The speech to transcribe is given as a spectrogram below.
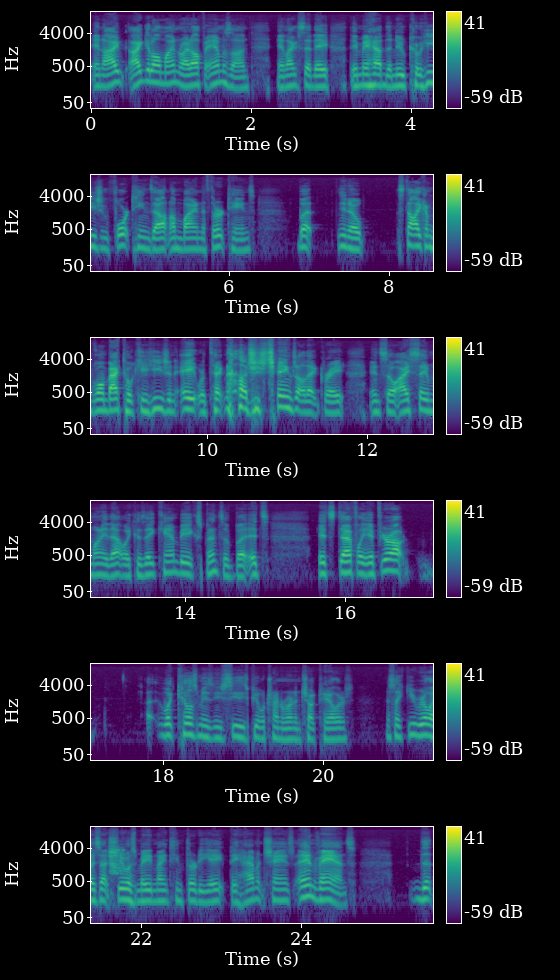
And I, I get all mine right off of Amazon. And like I said, they, they may have the new Cohesion 14s out and I'm buying the 13s. But, you know, it's not like I'm going back to a Cohesion 8 where technology's changed all that great. And so I save money that way because they can be expensive, but it's it's definitely if you're out Uh, what kills me is you see these people trying to run in Chuck Taylors. It's like you realize that shoe was made in 1938. They haven't changed and Vans. The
